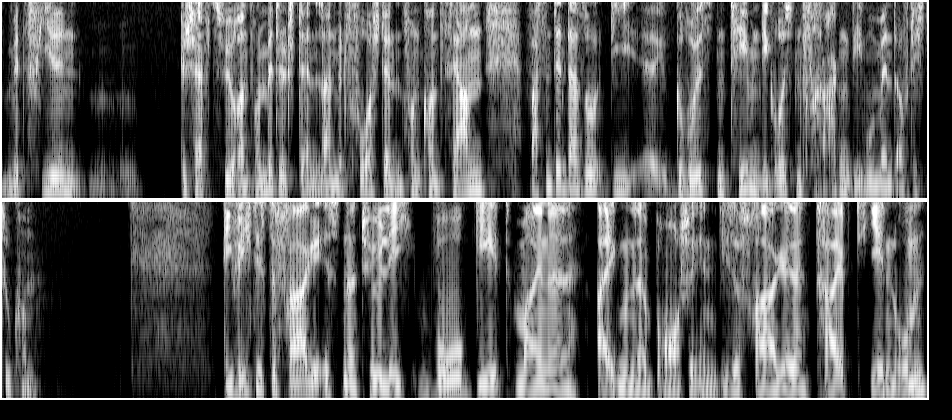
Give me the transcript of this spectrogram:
mit vielen äh, Geschäftsführern von Mittelständlern, mit Vorständen von Konzernen. Was sind denn da so die äh, größten Themen, die größten Fragen, die im Moment auf dich zukommen? Die wichtigste Frage ist natürlich, wo geht meine eigene Branche hin? Diese Frage treibt jeden um.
